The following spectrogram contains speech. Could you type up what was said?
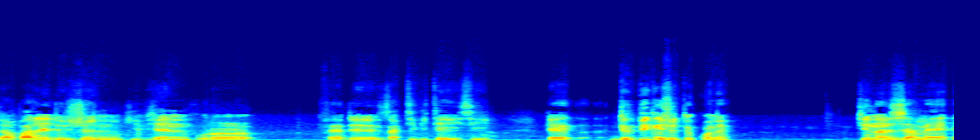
Tu as parlé de jeunes qui viennent pour euh, faire des activités ici. Que- depuis que je te connais, tu n'as jamais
